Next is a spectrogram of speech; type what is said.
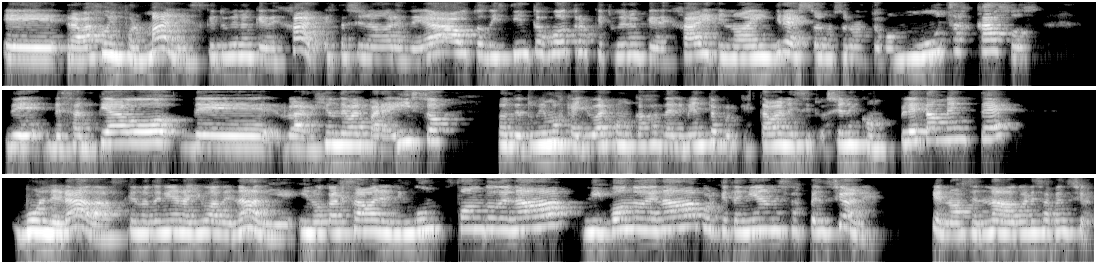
eh, trabajos informales que tuvieron que dejar, estacionadores de autos, distintos otros que tuvieron que dejar y que no hay ingreso. Nosotros nos tocó muchos casos de, de, Santiago, de la región de Valparaíso, donde tuvimos que ayudar con cajas de alimentos porque estaban en situaciones completamente vulneradas, que no tenían ayuda de nadie y no calzaban en ningún fondo de nada, ni fondo de nada, porque tenían esas pensiones, que no hacen nada con esa pensión.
